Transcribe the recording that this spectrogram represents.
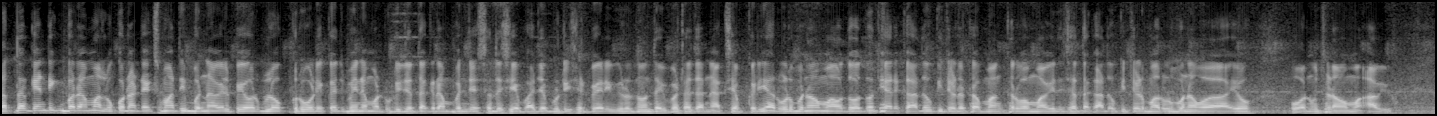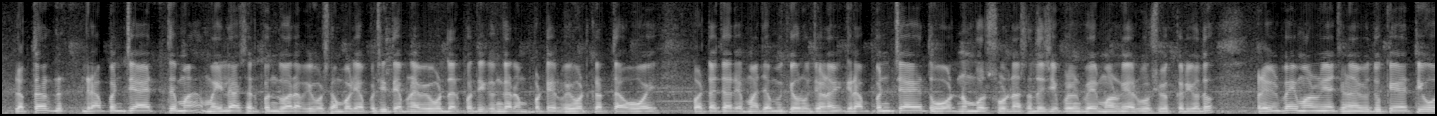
લખતર કેન્ટીન પરામાં લોકોના ટેક્સમાંથી બનાવેલ પેવર બ્લોક રોડ એક જ મહિનામાં તૂટી જતા ગ્રામ પંચાયત સદસ્યએ ભાજપનું ટી શર્ટ પહેરી વિરોધ નોંધાવી ભ્રષ્ટાચારને આક્ષેપ કર્યા. રોડ બનાવવામાં આવતો હતો ત્યારે કાદવ કિચડ અથવા માંગ કરવામાં આવી હતી. છતાં કાદવ કિચડમાં રોડ બનાવવા આવ્યો હોવાનું જણાવવામાં આવ્યું. લખતર ગ્રામ પંચાયતમાં મહિલા સરપંચ દ્વારા વહીવટ સંભાળ્યા પછી તેમના વહીવટદાર પતિ ગંગારામ પટેલ વહીવટ કરતા હોય, ભટ્ટાચાર્ય માજા મૂક્યાનું જણાવી ગ્રામ પંચાયત વોર્ડ નંબર સોળના સદસ્ય પ્રવીણભાઈ માણુનિયા રોષ વ્યક્ત કર્યો હતો. પ્રવીણભાઈ માણુનિયા જણાવ્યું હતું કે તેઓ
